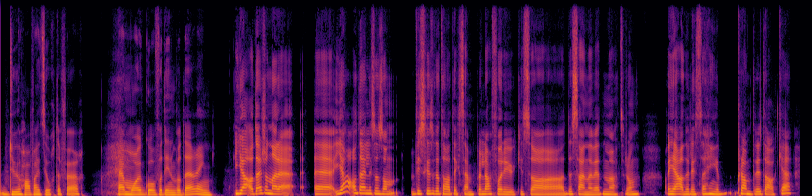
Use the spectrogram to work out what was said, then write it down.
du har faktisk gjort det før. Her må jeg gå for din vurdering. Ja, og det er sånn derre eh, Ja, og det er liksom sånn Hvis vi skal ta et eksempel, da. Forrige uke så designa vi et møterom, og jeg hadde lyst til å henge planter i taket.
